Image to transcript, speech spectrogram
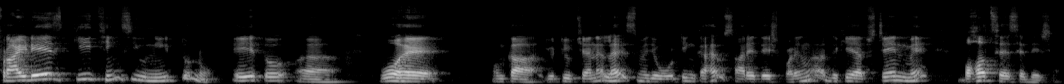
फ्राइडेज की things you need to know ये तो आ, वो है उनका यूट्यूब चैनल है इसमें जो वोटिंग का है वो सारे देश पड़े हुए और देखिए एब्सटेन में बहुत से ऐसे देश हैं।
